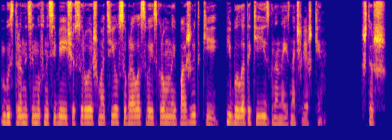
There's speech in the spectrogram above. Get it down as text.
Быстро натянув на себе еще сырое шматье, собрала свои скромные пожитки и была таки изгнана из ночлежки. Что ж,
